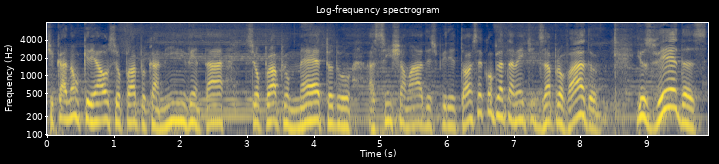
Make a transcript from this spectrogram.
de cada um criar o seu próprio caminho, inventar seu próprio método, assim chamado espiritual, isso é completamente desaprovado. E os Vedas,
